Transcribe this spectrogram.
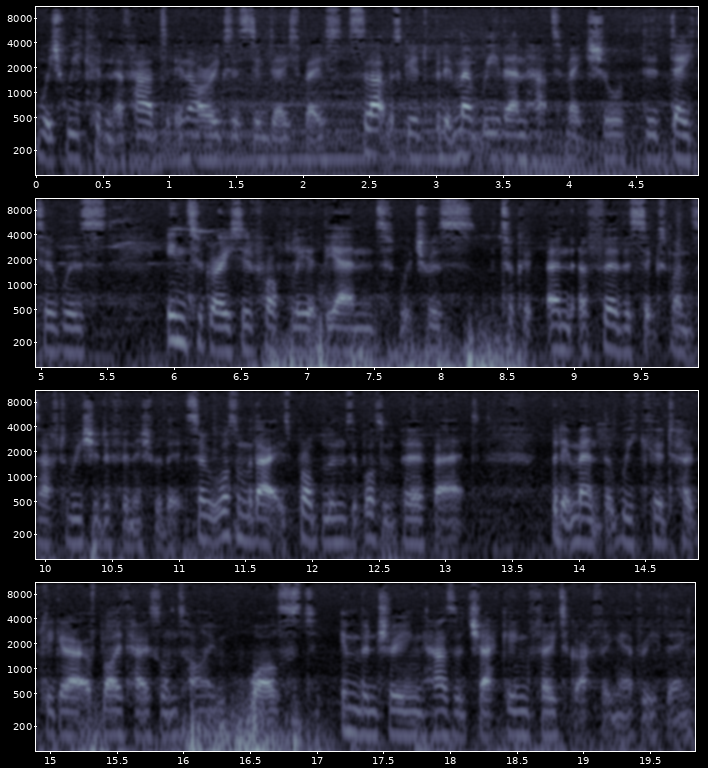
which we couldn't have had in our existing database. So that was good, but it meant we then had to make sure the data was integrated properly at the end, which was took a, a further six months after we should have finished with it. So it wasn't without its problems, it wasn't perfect, but it meant that we could hopefully get out of Blythe House on time whilst inventorying, hazard checking, photographing everything.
